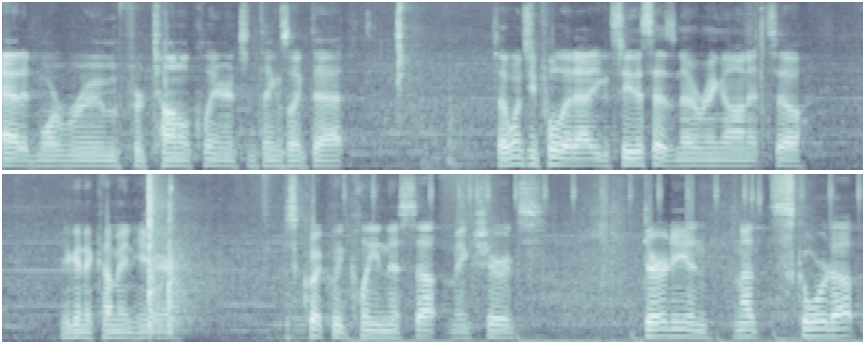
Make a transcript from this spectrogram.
added more room for tunnel clearance and things like that. So once you pull it out, you can see this has no ring on it, so you're gonna come in here, just quickly clean this up, make sure it's dirty and not scored up,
